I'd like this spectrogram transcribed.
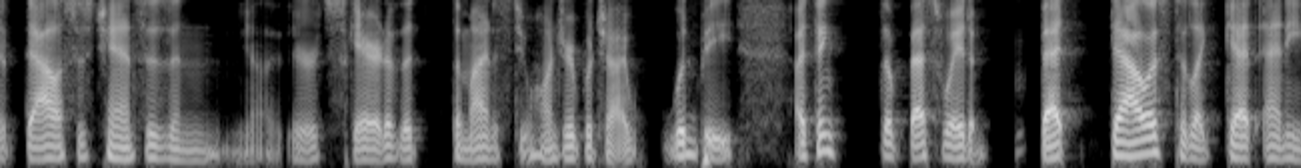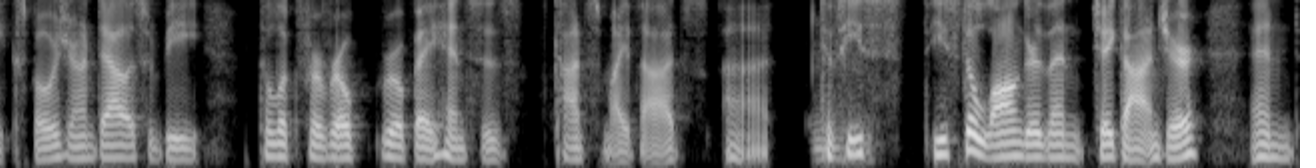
you know, Dallas's chances and you know, you're scared of the, the minus 200, which I would be, I think the best way to bet Dallas to like get any exposure on Dallas would be to look for Ro- Roope Hintz's Conn Smythe odds because uh, mm. he's he's still longer than Jake Oettinger. and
